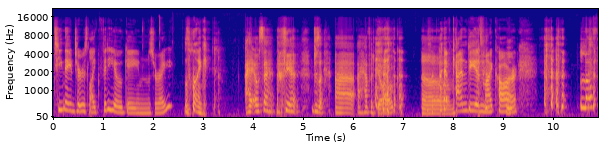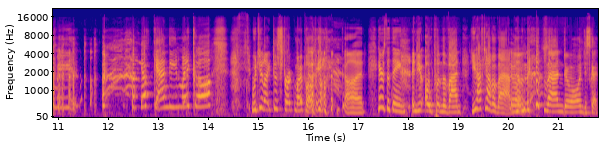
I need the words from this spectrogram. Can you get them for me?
teenagers like video games, right? Like, I also, yeah, just like, uh, I have a dog. I have candy in my car. Love me. Candy in my car. Would you like to stroke my puppy? Oh, God. Here's the thing. and you open the van. You have to have a van. van door and just go,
